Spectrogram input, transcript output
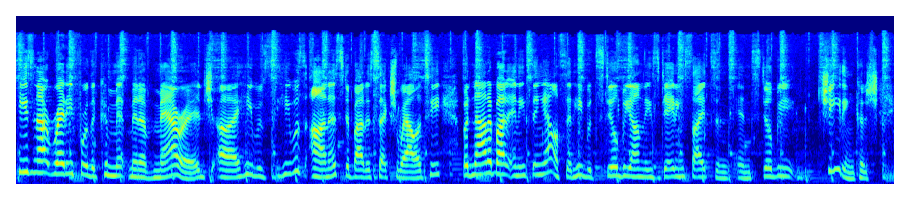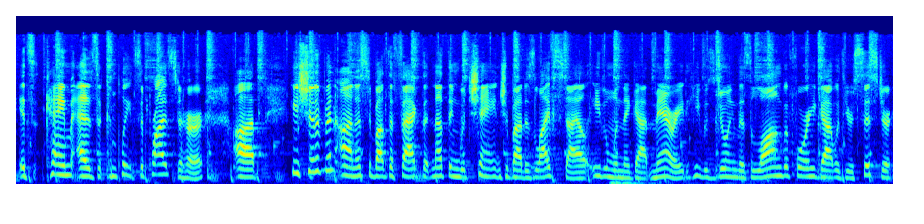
He's not ready for the commitment of marriage. Uh, he was he was honest about his sexuality, but not about anything else. That he would still be on these dating sites and, and still be cheating because it came as a complete surprise to her. Uh, he should have been honest about the fact that nothing would change about his lifestyle even when they got married. He was doing this long before he got with your sister,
